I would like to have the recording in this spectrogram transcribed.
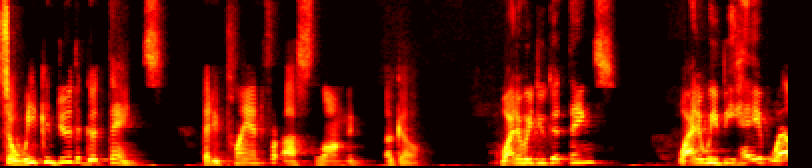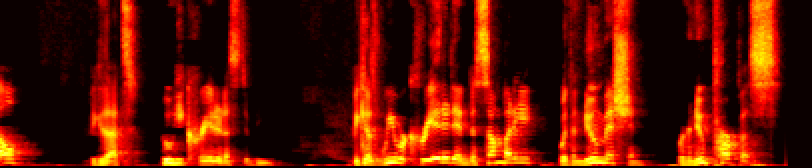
So we can do the good things that He planned for us long ago. Why do we do good things? Why do we behave well? Because that's who He created us to be. Because we were created into somebody with a new mission, with a new purpose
